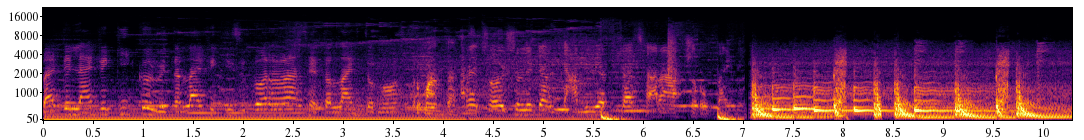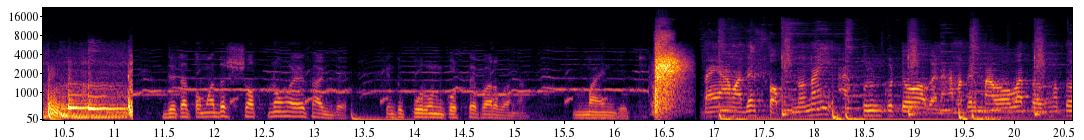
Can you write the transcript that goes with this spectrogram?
লাইফে কি করবে তোর লাইফে কিছু করার আছে লাইফ তো নষ্ট আরে ছয়শো লিটার আটশো রুপায় যেটা তোমাদের স্বপ্ন হয়ে থাকবে কিন্তু পূরণ করতে পারবে না। মাইন্ড ইট তাই আমাদের স্বপ্ন নাই আর পূরণ করতে হবে না। আমাদের মা বাবা তোর মতো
